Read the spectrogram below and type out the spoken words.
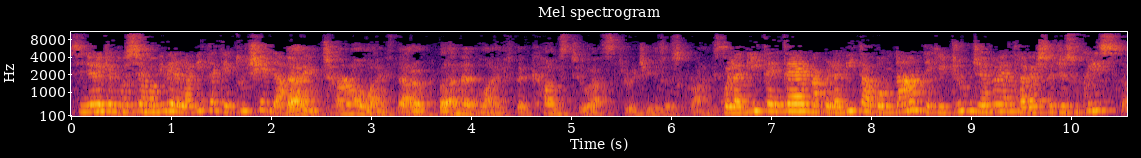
Signore, che possiamo vivere la vita che tu ci hai That dato. eternal life, that abundant life that comes to us through Jesus Christ. Quella vita eterna, quella vita abbondante che giunge a noi attraverso Gesù Cristo.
